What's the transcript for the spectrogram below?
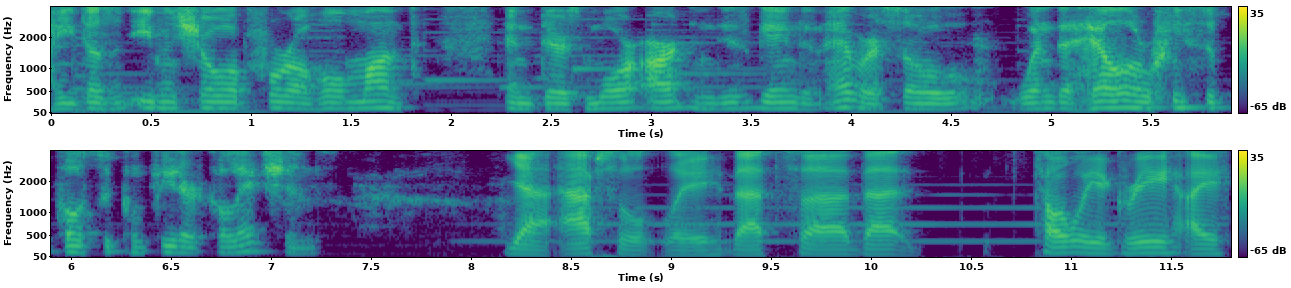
he doesn't even show up for a whole month. And there's more art in this game than ever. So when the hell are we supposed to complete our collections? Yeah, absolutely. That's uh, that. Totally agree. I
